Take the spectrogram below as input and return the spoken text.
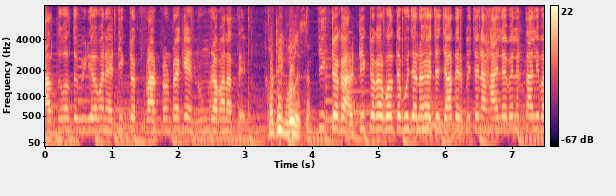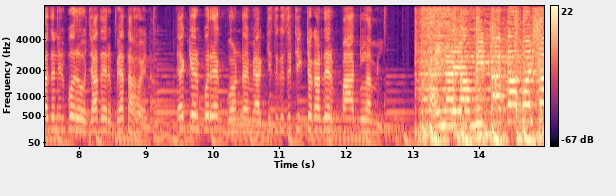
আলতু ভিডিও মানে টিকটক প্ল্যাটফর্মটাকে নোংরা বানাতে। সঠিক বলেছেন। টিকটকার টিকটকার বলতে বোঝানো হয়েছে যাদের পিছনে হাই লেভেলের তালি বাজানির পরেও যাদের ব্যথা হয় না। একের পর এক বন্ডামি আর কিছু কিছু টিকটকারদের পাগলামি। চাই না আমি টাকা পয়সা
